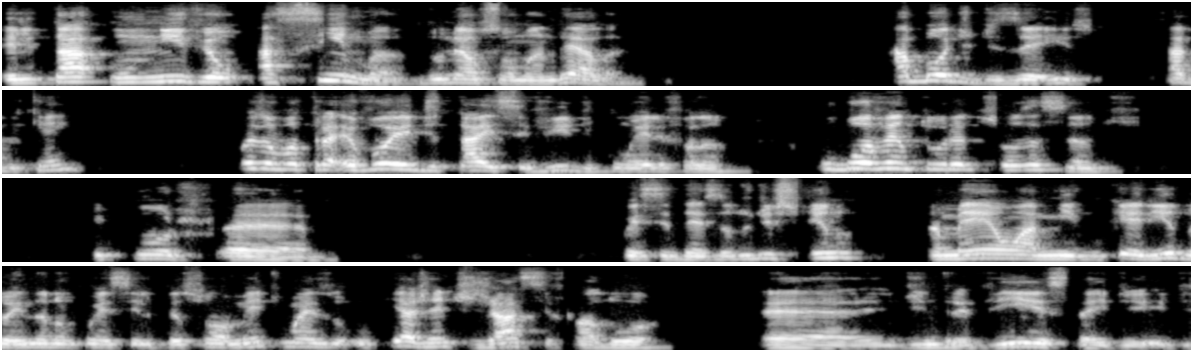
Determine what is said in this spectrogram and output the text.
ele está um nível acima do Nelson Mandela? Acabou de dizer isso. Sabe quem? Depois eu vou, eu vou editar esse vídeo com ele falando. O Boaventura de Souza Santos. E por é, coincidência do destino, também é um amigo querido, ainda não conheci ele pessoalmente, mas o que a gente já se falou é, de entrevista e de, de,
